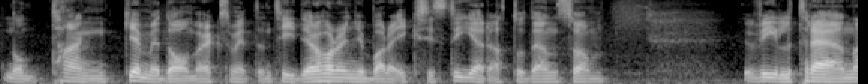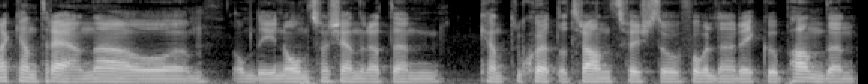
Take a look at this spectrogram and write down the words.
någon tanke med damverksamheten. Tidigare har den ju bara existerat och den som vill träna kan träna och om det är någon som känner att den kan sköta transfers så får väl den räcka upp handen.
